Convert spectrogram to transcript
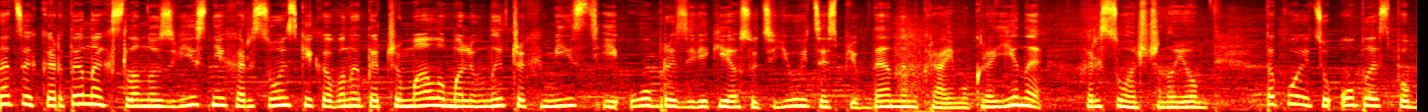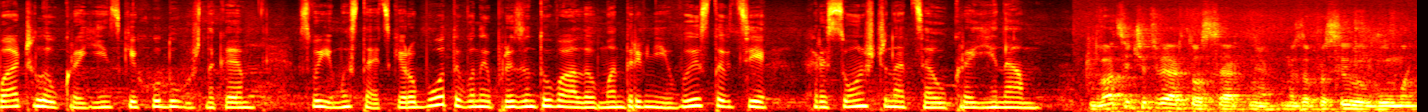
На цих картинах славнозвісні херсонські кавуни та чимало мальовничих місць і образів, які асоціюються з південним краєм України Херсонщиною. Такою цю область побачили українські художники. Свої мистецькі роботи вони презентували в мандрівній виставці Херсонщина це Україна. 24 серпня ми запросили в Умань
